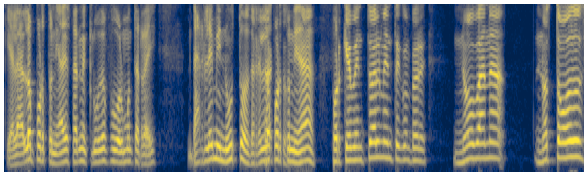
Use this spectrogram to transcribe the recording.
que ya le das la oportunidad de estar en el Club de Fútbol Monterrey, darle minutos, darle Exacto. la oportunidad. Porque eventualmente, compadre, no van a, no todos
